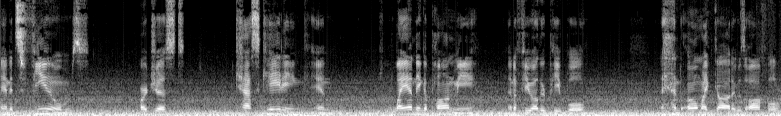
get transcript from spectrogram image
and its fumes are just cascading and landing upon me and a few other people. And oh my god, it was awful.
